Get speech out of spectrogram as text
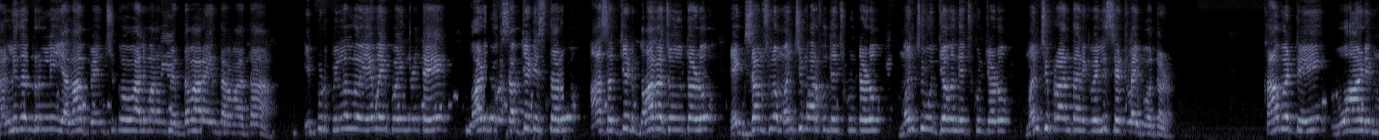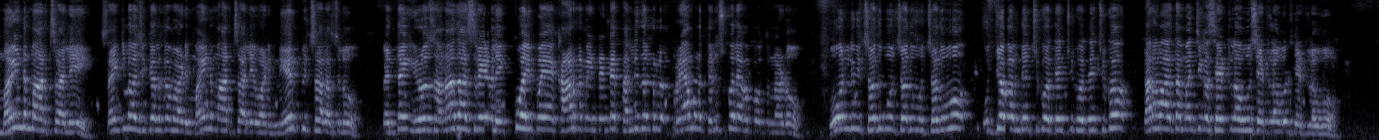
తల్లిదండ్రుల్ని ఎలా పెంచుకోవాలి మనం పెద్దవారైన తర్వాత? ఇప్పుడు పిల్లల్లో ఏమైపోయిందంటే వాడికి ఒక సబ్జెక్ట్ ఇస్తారు ఆ సబ్జెక్ట్ బాగా చదువుతాడు ఎగ్జామ్స్లో మంచి మార్కులు తెచ్చుకుంటాడు మంచి ఉద్యోగం తెచ్చుకుంటాడు మంచి ప్రాంతానికి వెళ్ళి సెటిల్ అయిపోతాడు. కాబట్టి వాడి మైండ్ మార్చాలి. సైకలాజికల్గా వాడి మైండ్ మార్చాలి. వాడికి నేర్పించాలి అసలు. పెద్ద ఈ రోజు అనాథాశ్రయాలు ఎక్కువ అయిపోయే కారణం ఏంటంటే తల్లిదండ్రుల ప్రేమను తెలుసుకోలేకపోతున్నాడు. ఓన్లీ చదువు చదువు చదువు ఉద్యోగం తెచ్చుకో తెచ్చుకో తెచ్చుకో తర్వాత మంచిగా సెటిల్ అవ్వు సెటిల్ అవ్వు సెటిల్ అవ్వు.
